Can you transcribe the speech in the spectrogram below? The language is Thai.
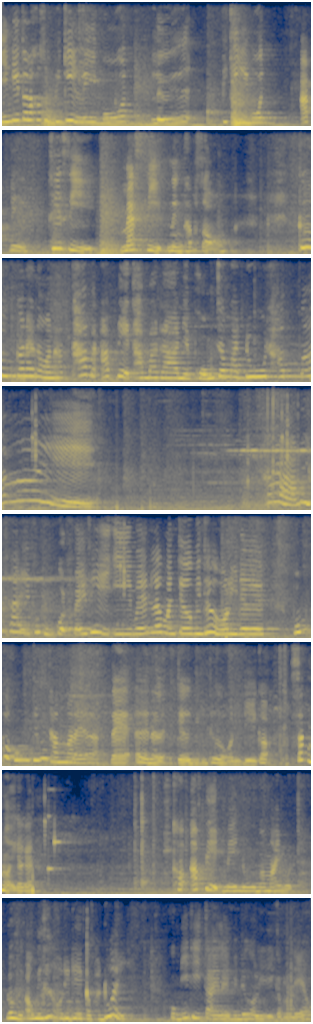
ยินดีต้อนรับเข้าสู่พิกกี้รีบูตหรือพิกกี้รีบูตอัปเดตที่4 Massive 1ทับ2กึ่งก็แน่นอนครับ ถ้ามันอัปเดตธรรมดาเนี่ย ผมจะมาดูทำไม ถ้าไม่ใช่พวกผมกดไปที่อีเวนต์แล้วมันเจอวินเทอร์ฮอลิเดย์ผมก็คงจะไม่ทำอะไรแล้วล่ะแต่เออนั่นแหละเจอวินเทอร์ฮอลิเดย์ก็สักหน่อยก็กัน เขาอัปเดตเมนูมาใหม่หมด รวมถึงเอาวินเทอร์ฮอลิเดย์กลับมาด้วย ผมนี่ดีใจเลยวินเทอร์ฮอลิเดย์กลับมาแล้ว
